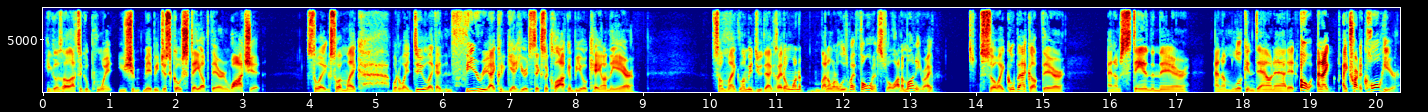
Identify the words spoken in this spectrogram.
He goes, oh, that's a good point. You should maybe just go stay up there and watch it. So I, so I'm like, what do I do? Like in theory, I could get here at six o'clock and be okay on the air. So I'm like, let me do that because I don't want to. I don't want to lose my phone. It's a lot of money, right? So I go back up there, and I'm standing there, and I'm looking down at it. Oh, and I I try to call here.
